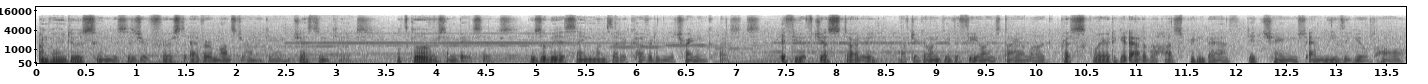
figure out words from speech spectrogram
I'm going to assume this is your first ever Monster Hunter game, just in case. Let's go over some basics. These will be the same ones that are covered in the training quests. If you have just started, after going through the Felines dialogue, press square to get out of the hot spring bath, get changed, and leave the guild hall.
